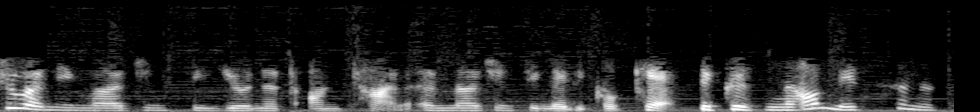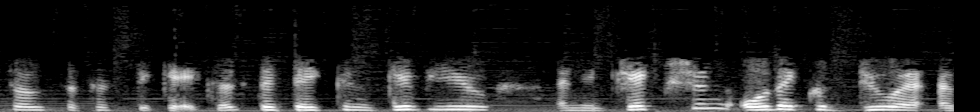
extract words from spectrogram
to an emergency unit on time, emergency medical care. Because now medicine is so sophisticated that they can give you an injection or they could do a, a,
